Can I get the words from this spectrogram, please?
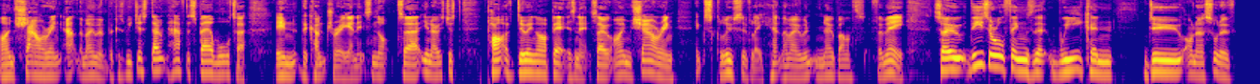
I'm showering at the moment because we just don't have the spare water in the country, and it's not, uh, you know, it's just part of doing our bit, isn't it? So I'm showering exclusively at the moment, no baths for me. So these are all things that we can do on a sort of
